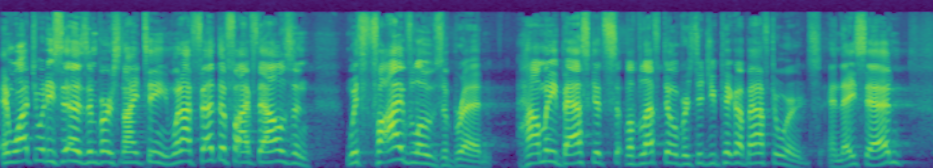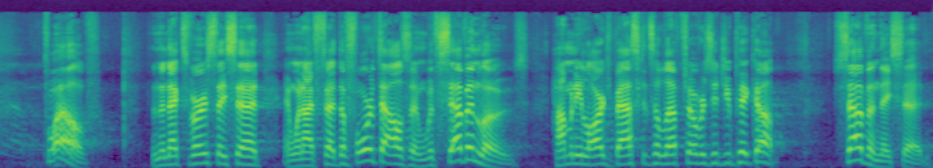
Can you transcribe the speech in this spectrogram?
And watch what he says in verse 19. When I fed the 5,000 with five loaves of bread, how many baskets of leftovers did you pick up afterwards? And they said, 12. In the next verse, they said, And when I fed the 4,000 with seven loaves, how many large baskets of leftovers did you pick up? Seven, they said.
